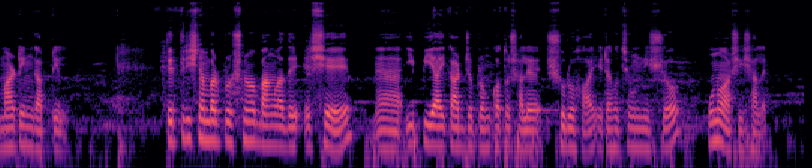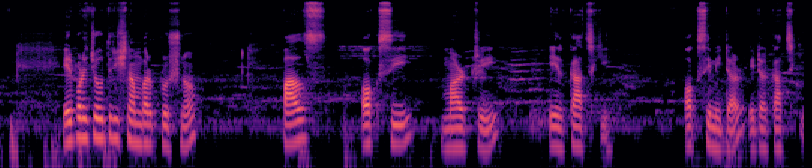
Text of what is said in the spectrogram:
মার্টিন গাপটিল। তেত্রিশ নম্বর প্রশ্ন, বাংলাদেশে ইপিআই কার্যক্রম কত সালে শুরু হয়? এটা হচ্ছে উনিশশো উনআশি সালে। এরপরে চৌত্রিশ নাম্বার প্রশ্ন। পালস অক্সি মার্ট্রি এর কাজ কি? অক্সিমিটার, এটার কাজ কি?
